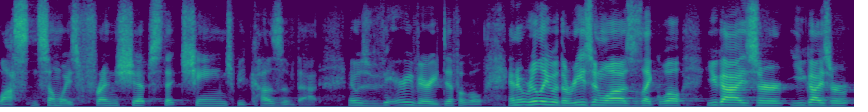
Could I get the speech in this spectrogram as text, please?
lost, in some ways, friendships that changed because of that. it was very, very difficult. And it really, the reason was, was like, well, you guys are, you guys are,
